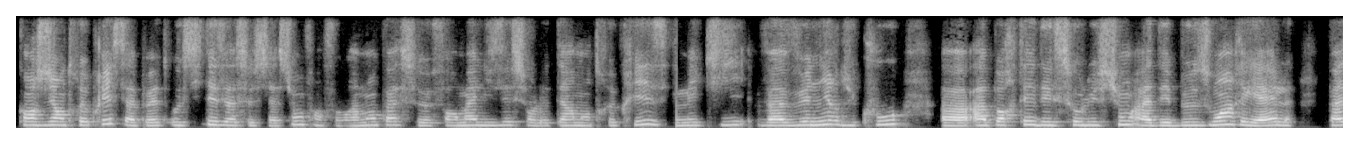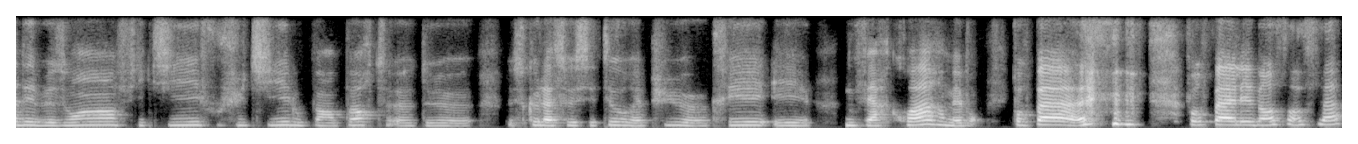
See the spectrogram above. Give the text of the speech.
Quand je dis entreprise, ça peut être aussi des associations, enfin, il ne faut vraiment pas se formaliser sur le terme entreprise, mais qui va venir du coup euh, apporter des solutions à des besoins réels, pas des besoins fictifs ou futiles ou peu importe euh, de, ce que la société aurait pu euh, créer et nous faire croire. Mais bon, pour pas, pas aller dans ce sens-là,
